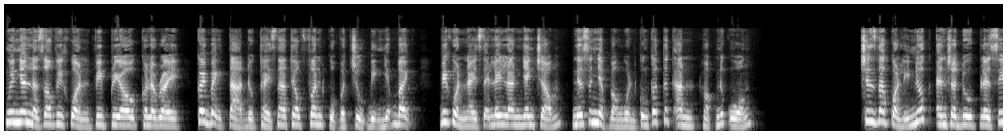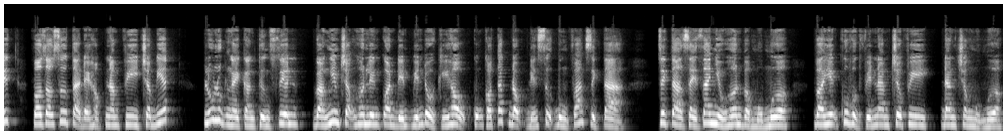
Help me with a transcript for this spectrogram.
Nguyên nhân là do vi khuẩn Vibrio cholerae gây bệnh tả được thải ra theo phân của vật chủ bị nhiễm bệnh. Vi khuẩn này sẽ lây lan nhanh chóng nếu xâm nhập vào nguồn cung cấp thức ăn hoặc nước uống. Chuyên gia quản lý nước Enjadu Plessis, phó giáo sư tại Đại học Nam Phi cho biết, lũ lụt ngày càng thường xuyên và nghiêm trọng hơn liên quan đến biến đổi khí hậu cũng có tác động đến sự bùng phát dịch tả. Dịch tả xảy ra nhiều hơn vào mùa mưa và hiện khu vực phía Nam châu Phi đang trong mùa mưa.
